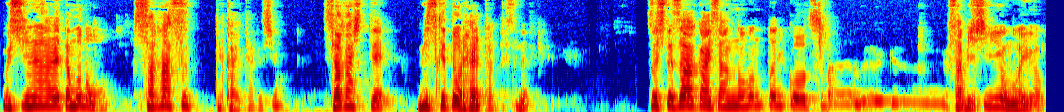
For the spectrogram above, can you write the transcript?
失われたものを探すって書いてあるでしょ探して見つけておられたんですね。そしてザーカイさんの本当にこう、寂しい思いを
